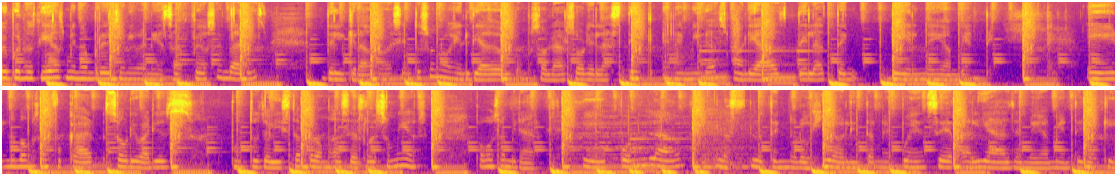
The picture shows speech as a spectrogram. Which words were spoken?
Muy buenos días, mi nombre es Jenny Vanessa Feo Sendales del grado 901 y el día de hoy vamos a hablar sobre las TIC, enemigas o aliadas de la del medio ambiente. Eh, nos vamos a enfocar sobre varios puntos de vista, pero vamos a ser resumidos. Vamos a mirar, eh, por un lado, la tecnología o el Internet pueden ser aliadas del medio ambiente, ya que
